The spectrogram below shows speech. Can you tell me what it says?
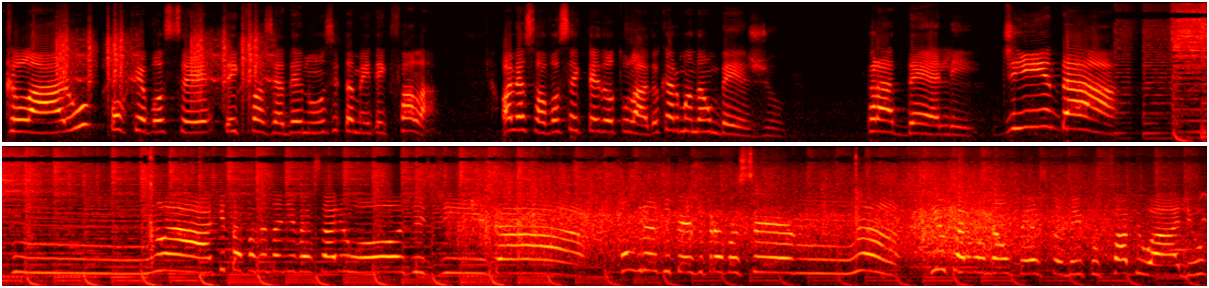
Claro, porque você tem que fazer a denúncia e também tem que falar. Olha só, você que está do outro lado, eu quero mandar um beijo para Deli. Dinda! Hum, ah, que está fazendo! Um grande beijo para você. E eu quero mandar um beijo também para o Fábio Alho,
